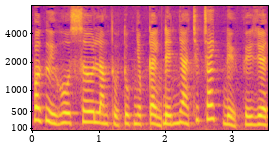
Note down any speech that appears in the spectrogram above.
và gửi hồ sơ làm thủ tục nhập cảnh đến nhà chức trách để phê duyệt.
